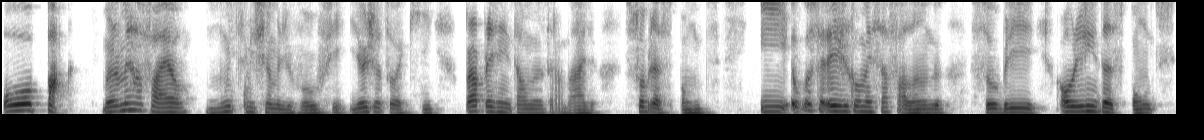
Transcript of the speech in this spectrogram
Opa! Meu nome é Rafael, muitos me chamam de Wolf, e hoje eu tô aqui para apresentar o meu trabalho sobre as pontes. E eu gostaria de começar falando sobre a origem das pontes.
